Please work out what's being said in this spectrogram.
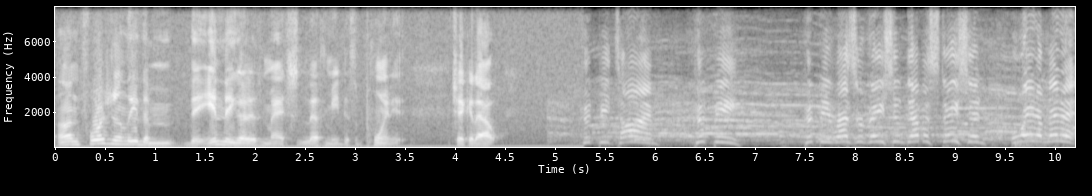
Unfortunately, the the ending of this match left me disappointed. Check it out. Could be time. Could be could be reservation devastation. But wait a minute.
